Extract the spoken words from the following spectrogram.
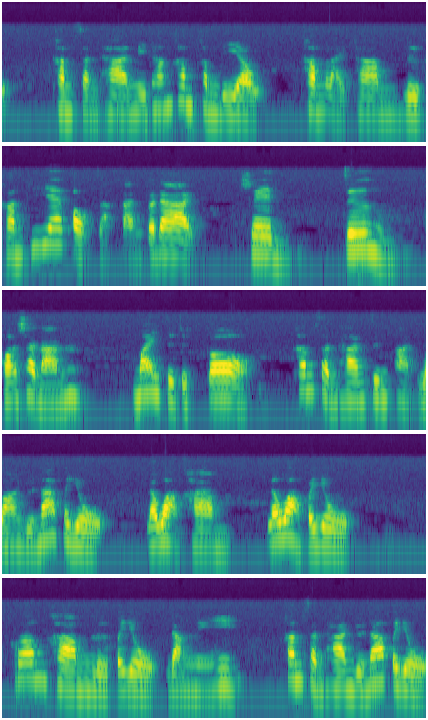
ค คำสันธานมีทั้งคำคำเดียว คำหลายคำหรือคำที่แยกออกจากกันก็ได้ เช่น จึง เพราะฉะนั้น ไม่จุดๆก็คำสันธานจึงอาจวางอยู่หน้าประโยค ระหว่างคำระหว่างประโยค คร่อมคำหรือประโยค ดังนี้คำสันธานอยู่หน้าประโยค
